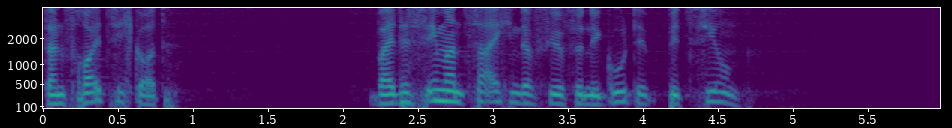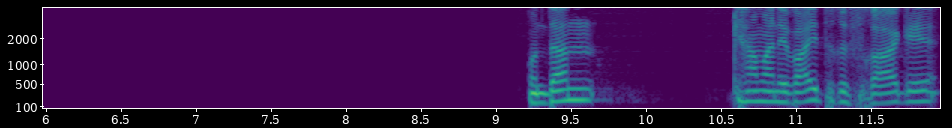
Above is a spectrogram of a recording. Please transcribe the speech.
dann freut sich Gott. Weil das ist immer ein Zeichen dafür, für eine gute Beziehung. Und dann kam eine weitere Frage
